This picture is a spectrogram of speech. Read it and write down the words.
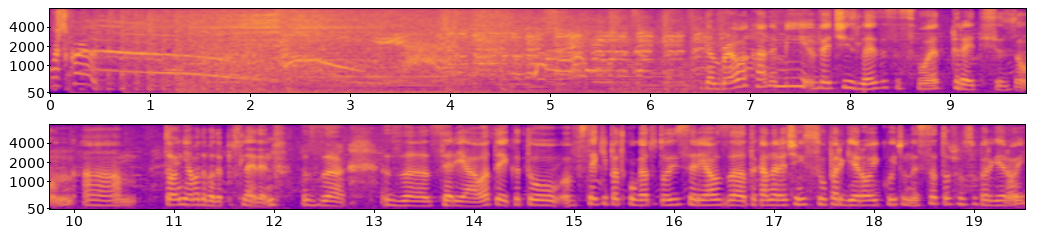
we're screwed. The Umbrella Academy вече излезе със своя трети сезон. А, той няма да бъде последен за, за сериала, тъй като всеки път, когато този сериал за така наречени супергерои, които не са точно супергерои,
